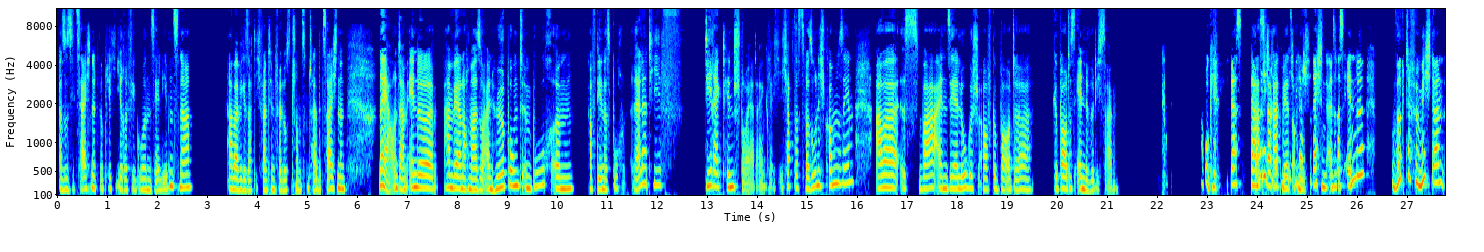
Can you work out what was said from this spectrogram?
Also sie zeichnet wirklich ihre Figuren sehr lebensnah. Aber wie gesagt, ich fand den Verlust schon zum Teil bezeichnend. Naja, und am Ende haben wir ja nochmal so einen Höhepunkt im Buch, ähm, auf den das Buch relativ direkt hinsteuert eigentlich. Ich habe das zwar so nicht kommen sehen, aber es war ein sehr logisch aufgebauter, gebautes Ende, würde ich sagen. Okay, das, da das würde ich verraten wir jetzt auch widersprechen. Nicht. Also das Ende wirkte für mich dann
